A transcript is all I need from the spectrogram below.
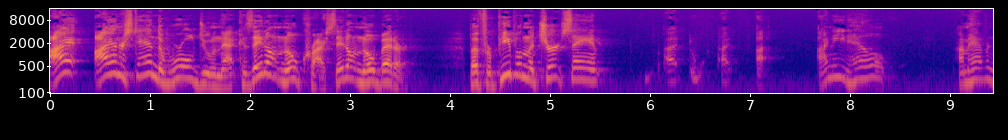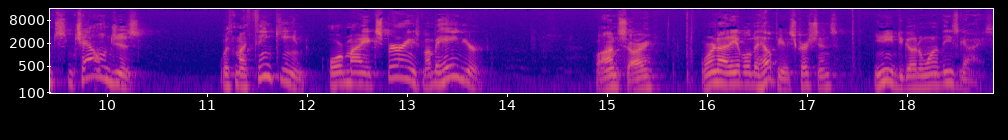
I, I understand the world doing that because they don't know Christ. They don't know better. But for people in the church saying, I, I, I, I need help, I'm having some challenges with my thinking or my experience, my behavior. Well, I'm sorry. We're not able to help you as Christians. You need to go to one of these guys.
